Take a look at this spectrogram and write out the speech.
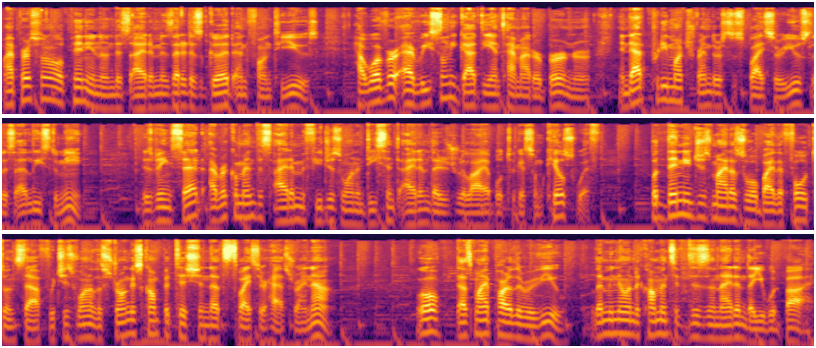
My personal opinion on this item is that it is good and fun to use. However, I recently got the antimatter burner, and that pretty much renders the splicer useless, at least to me. This being said, I recommend this item if you just want a decent item that is reliable to get some kills with. But then you just might as well buy the photon staff, which is one of the strongest competition that Splicer has right now. Well, that's my part of the review. Let me know in the comments if this is an item that you would buy.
